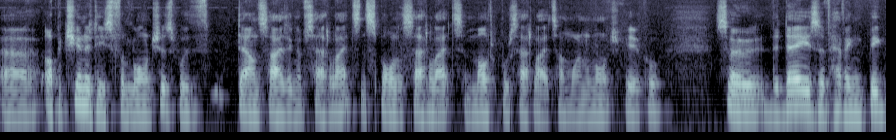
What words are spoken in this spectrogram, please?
uh, opportunities for launches with downsizing of satellites and smaller satellites and multiple satellites on one launch vehicle. So the days of having big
